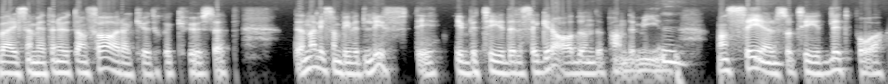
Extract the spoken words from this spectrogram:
verksamheten utanför akutsjukhuset, den har liksom blivit lyft i, i betydelsegrad under pandemin. Mm. Man ser mm. så tydligt på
